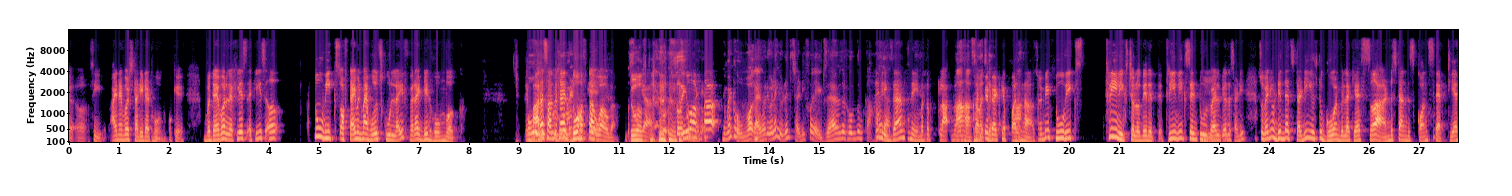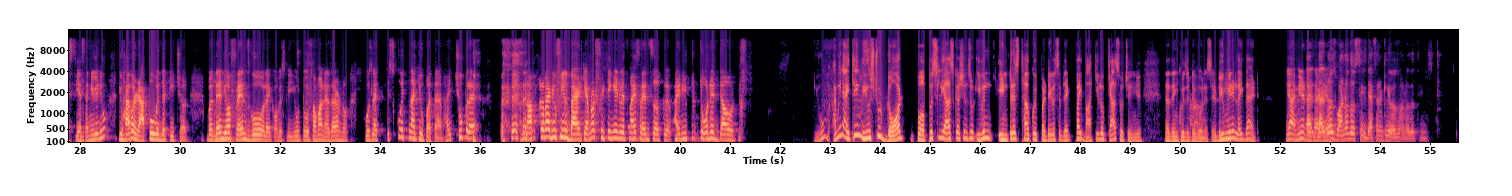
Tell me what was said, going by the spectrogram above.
uh, see i never studied at home okay but there were at least at least a uh, two weeks of time in my whole school life where i did homework Oh, बारह साल में शायद दो हफ़्ता हुआ होगा दो हफ़्ता दो हफ़्ता three weeks chalo they did three weeks in 212 mm. the study so when you did that study you used to go and be like yes sir i understand this concept yes yes hmm. and you knew you have a rapport with the teacher but hmm. then your friends go like obviously you to someone else i don't know who's like isko itna kyun pata hai bhai chup raha then after that you feel bad. Okay, i'm not fitting in with my friend circle. I need to tone it down. You i mean i think we used to dot purposely ask questions or even interest tha koi particular subject. By baki log kya sochenge that inquisitive ah. uh, bonus do you mean it like that? Yeah i mean it that, like that, that yeah. was one of those things. Definitely was one of the things.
